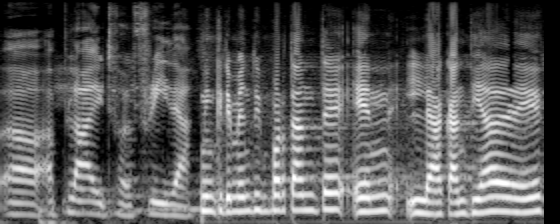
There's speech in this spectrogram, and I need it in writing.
uh, applied for FRIDA. Un incremento importante en la cantidad de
